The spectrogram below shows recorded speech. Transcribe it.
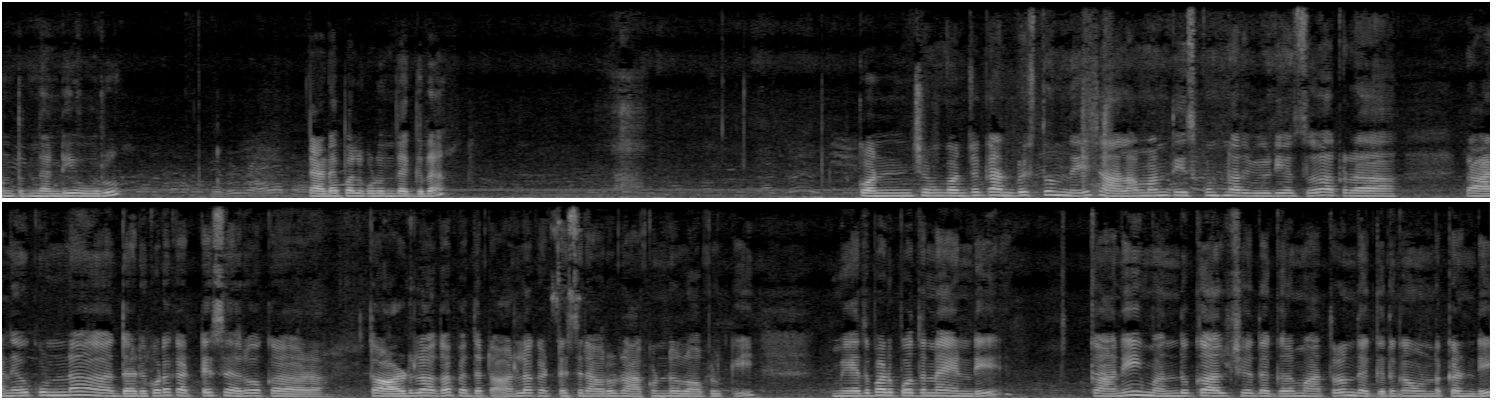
ఉంటుందండి ఊరు. తాడేపల్లిగూడెం దగ్గర. కొంచెం కొంచెం కనిపిస్తుంది. చాలామంది తీసుకుంటున్నారు వీడియోస్. అక్కడ రానివ్వకుండా దడి కూడా కట్టేశారు. ఒక తాడులాగా పెద్ద తాడులా కట్టేశారు. ఎవరు రాకుండా లోపలికి. మీద పడిపోతున్నాయండి. కానీ మందు కాల్చే దగ్గర మాత్రం దగ్గరగా ఉండకండి.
